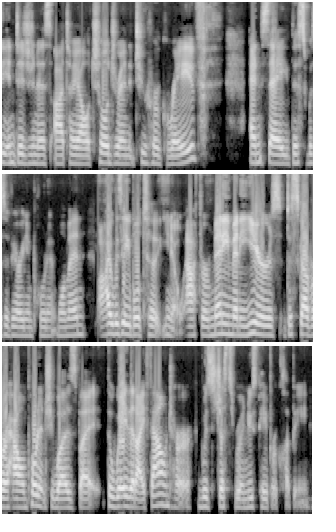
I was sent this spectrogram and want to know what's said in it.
the indigenous Atayal children to her grave and say this was a very important woman. I was able to, you know, after many, many years, discover how important she was. But the way that I found her was just through a newspaper clipping.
